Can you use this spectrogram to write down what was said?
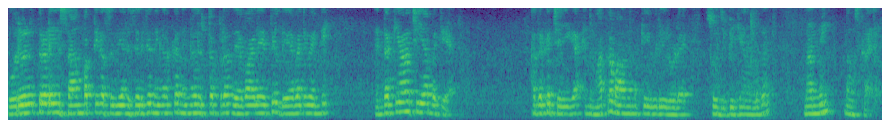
ഓരോരുത്തരുടെയും സാമ്പത്തിക സ്ഥിതി അനുസരിച്ച് നിങ്ങൾക്ക് നിങ്ങൾ ഇഷ്ടപ്പെടുന്ന ദേവാലയത്തിൽ ദേവന് വേണ്ടി എന്തൊക്കെയാണോ ചെയ്യാൻ പറ്റുക അതൊക്കെ ചെയ്യുക എന്ന് മാത്രമാണ് നമുക്ക് ഈ വീഡിയോയിലൂടെ സൂചിപ്പിക്കാനുള്ളത്. നന്ദി നമസ്കാരം.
